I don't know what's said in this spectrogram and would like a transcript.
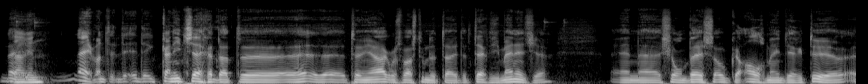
Nee, daarin. Nee, want ik kan niet zeggen dat uh, Teun Jacobs was toen de tijd de technisch manager. En eh Sean Best ook eh, algemeen directeur. Eh,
